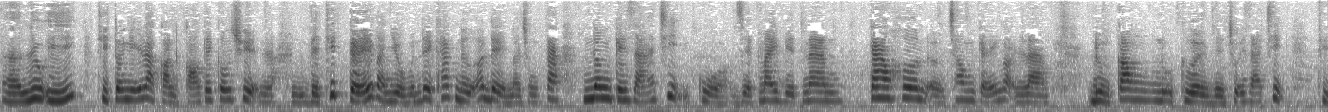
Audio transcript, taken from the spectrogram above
À, lưu ý thì tôi nghĩ là còn có cái câu chuyện là về thiết kế và nhiều vấn đề khác nữa để mà chúng ta nâng cái giá trị của dệt may Việt Nam cao hơn ở trong cái gọi là đường cong nụ cười về chuỗi giá trị thì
